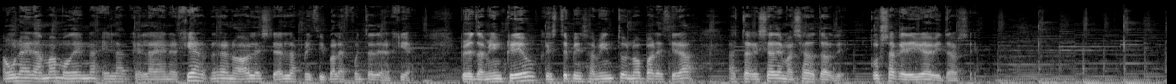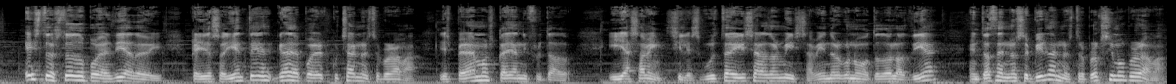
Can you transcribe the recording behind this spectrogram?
a una era más moderna en la que las energías renovables serán las principales fuentes de energía. Pero también creo que este pensamiento no aparecerá hasta que sea demasiado tarde, cosa que debía evitarse. Esto es todo por el día de hoy. Queridos oyentes, gracias por escuchar nuestro programa y esperamos que hayan disfrutado. Y ya saben, si les gusta irse a dormir sabiendo algo nuevo todos los días, entonces no se pierdan nuestro próximo programa.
